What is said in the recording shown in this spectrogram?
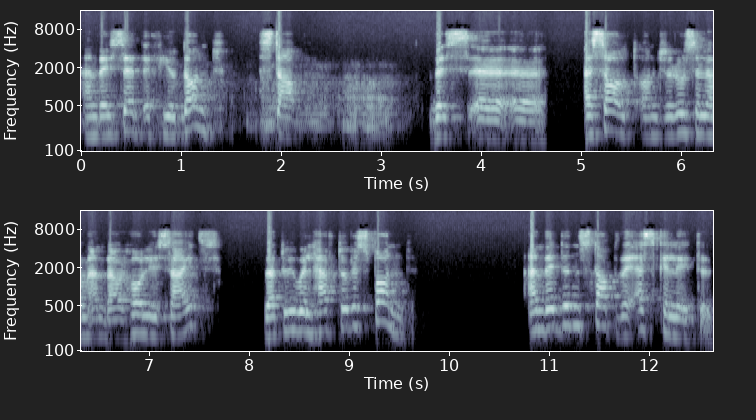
And they said, if you don't stop this uh, uh, assault on Jerusalem and our holy sites, that we will have to respond. And they didn't stop, they escalated.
